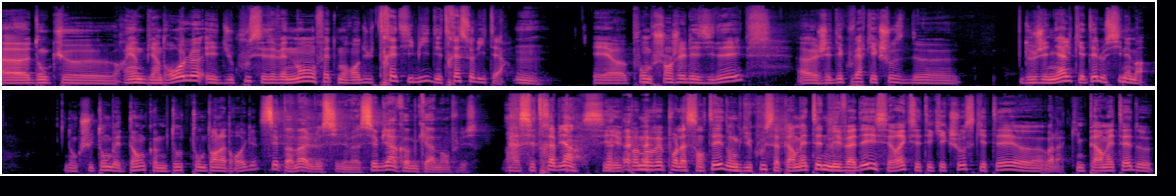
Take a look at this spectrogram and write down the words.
Euh, donc euh, rien de bien drôle. Et du coup, ces événements, en fait, m'ont rendu très timide et très solitaire. Hmm. Et pour me changer les idées, j'ai découvert quelque chose de, de génial qui était le cinéma. Donc je suis tombé dedans comme d'autres tombent dans la drogue. C'est pas mal le cinéma. C'est bien comme cam en plus. Ah, c'est très bien, c'est pas mauvais pour la santé, donc du coup ça permettait de m'évader et c'est vrai que c'était quelque chose qui était euh, voilà, qui me permettait de,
